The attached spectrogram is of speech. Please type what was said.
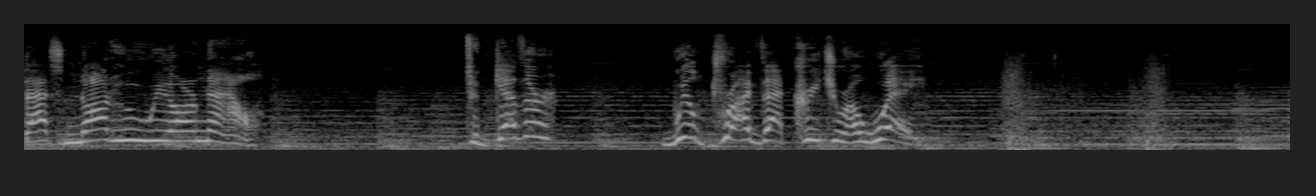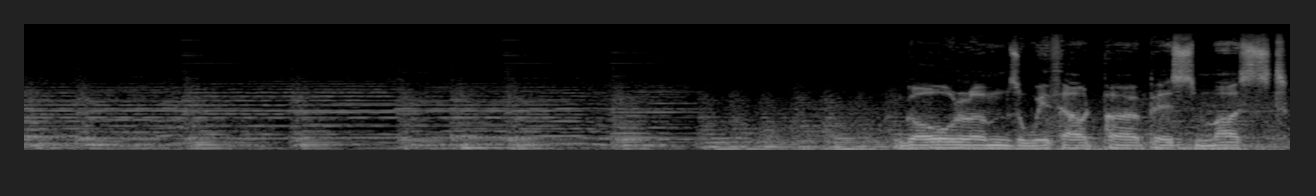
that's not who we are now. Together, we'll drive that creature away. Golems without purpose must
